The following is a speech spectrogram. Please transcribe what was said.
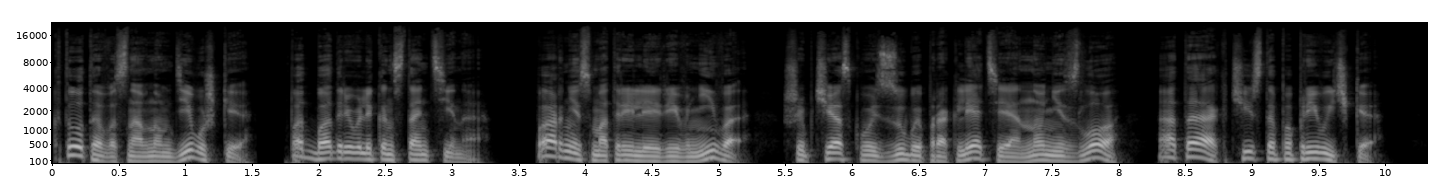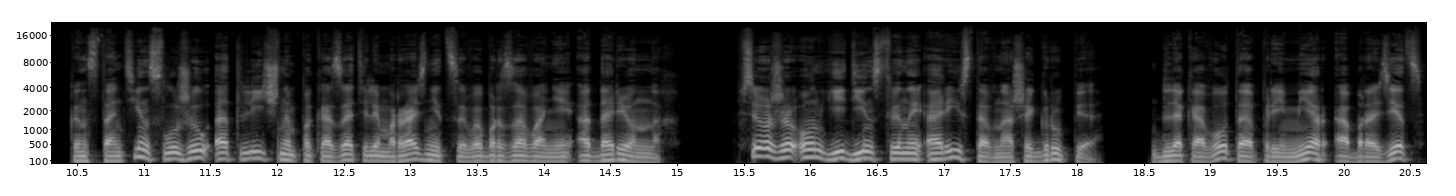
Кто-то, в основном девушки, подбадривали Константина. Парни смотрели ревниво, шепча сквозь зубы проклятия, но не зло, а так, чисто по привычке. Константин служил отличным показателем разницы в образовании одаренных. Все же он единственный ариста в нашей группе. Для кого-то пример, образец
